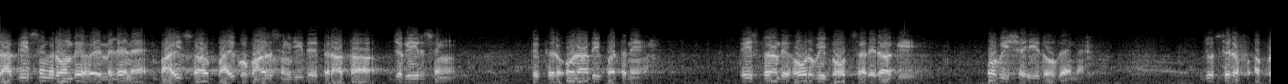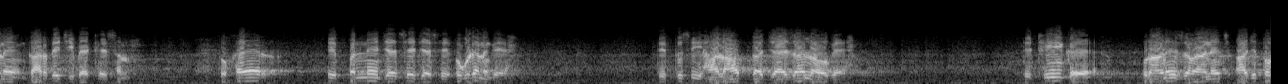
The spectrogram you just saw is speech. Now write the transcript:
راگی سنگھ روندے ہوئے ملے نے۔ بھائی صاحب، بھائی گوپال سنگھ جی دے پراتا جگیر سنگھ۔ تے پھر انہاں دی پتنی ਤੇ ਇਸ ਤਰ੍ਹਾਂ ਦੇ ਹੋਰ ਵੀ ਬਹੁਤ ਸਾਰੇ ਰਾਗੀ ਉਹ ਵੀ ਸ਼ਹੀਦ ਹੋ ਗਏ ਨੇ, ਜੋ ਸਿਰਫ ਆਪਣੇ ਘਰ ਦੇ 'ਚ ਹੀ ਬੈਠੇ ਸਨ। ਤੋ ਖੈਰ, ਇਹ ਪੰਨੇ ਜੈਸੇ ਜੈਸੇ ਉਗੜਨ ਗਏ ਤੇ ਤੁਸੀਂ ਹਾਲਾਤ ਦਾ ਜਾਇਜ਼ਾ ਲਓਗੇ। ਤੇ ਠੀਕ ਹੈ, ਪੁਰਾਣੇ ਜ਼ਮਾਨੇ 'ਚ ਅੱਜ ਤੋਂ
